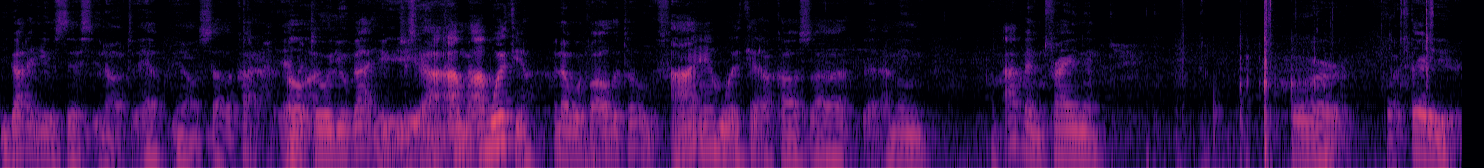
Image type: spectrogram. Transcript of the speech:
you got to use this, you know, to help, you know, sell a car. Every Oh, tool you got, you just got I'm, come I'm with you. you know, with all the tools. I am with Yeah, you. cause uh, I mean, I've been training for what thirty years.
